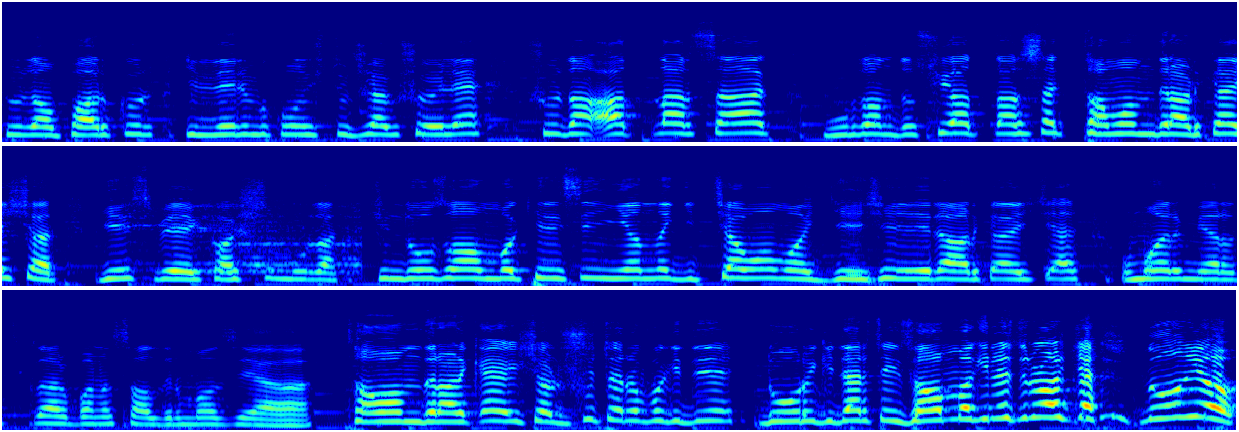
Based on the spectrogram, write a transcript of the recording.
Şuradan parkur skilllerimi konuşturacağım şöyle. Şuradan atlarsak, buradan da suya atlarsak tamamdır arkadaşlar. Yes be kaçtım buradan. Şimdi o zaman makinesinin yanına gideceğim ama geceleri arkadaşlar. Umarım yaratıklar bana saldırmaz ya. Tamamdır arkadaşlar. Şu tarafa gidi doğru gidersek zaman makinesini açacağız. Ne oluyor?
